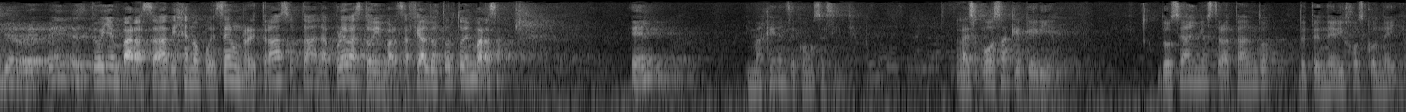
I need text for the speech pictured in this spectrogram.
y de repente estoy embarazada, dije, no puede ser un retraso, tal, la prueba estoy embarazada. Fui al doctor, estoy embarazada. Él, imagínense cómo se sintió la esposa que quería. 12 años tratando de tener hijos con ella.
